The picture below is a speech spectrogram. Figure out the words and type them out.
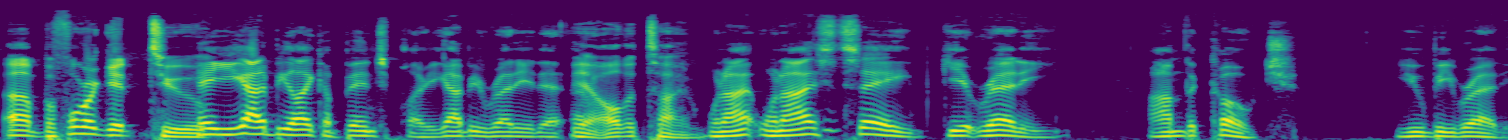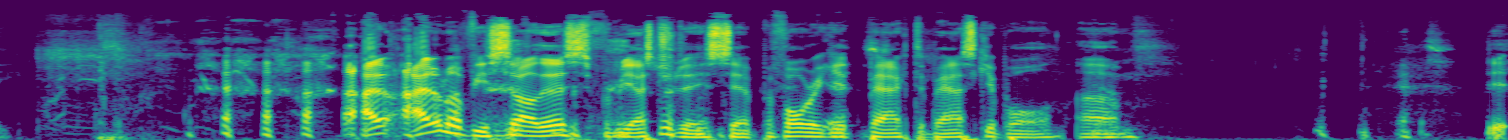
Uh, before we get to Hey, you got to be like a bench player. You got to be ready to. yeah, all the time. When I when I say get ready, I'm the coach. You be ready. I, I don't know if you saw this from yesterday's sip. Before we get back to basketball, um, y-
